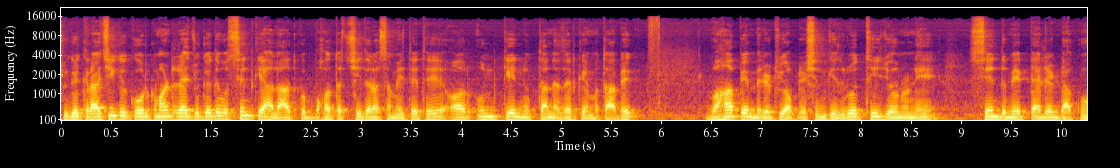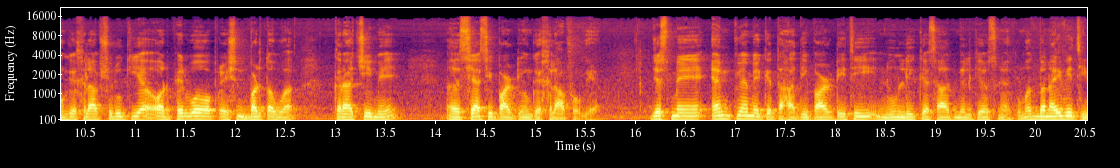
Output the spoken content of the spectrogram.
چونکہ کراچی کے کور کمانڈر رہ چکے تھے، وہ سندھ کے حالات کو بہت اچھی طرح سمجھتے تھے اور ان کے نقطہ نظر کے مطابق وہاں پہ ملٹری آپریشن کی ضرورت تھی جو انہوں نے سندھ میں پہلے ڈاکوؤں کے خلاف شروع کیا اور پھر وہ آپریشن بڑھتا ہوا کراچی میں سیاسی پارٹیوں کے خلاف ہو گیا، جس میں ایم کیو ایم ایک اتحادی پارٹی تھی، نون لیگ کے ساتھ مل کے اس نے حکومت بنائی ہوئی تھی۔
